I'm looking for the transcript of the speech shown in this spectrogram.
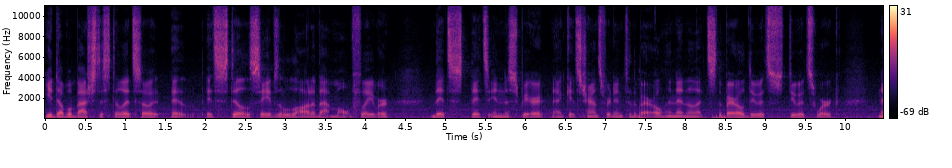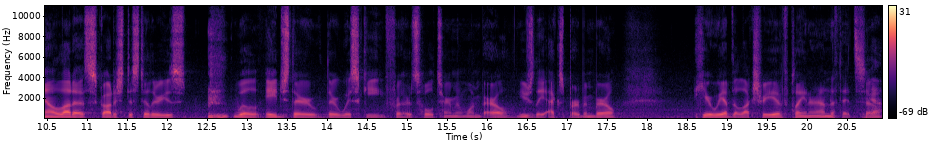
You double batch distill it, so it, it, it still saves a lot of that malt flavor that's that's in the spirit that gets transferred into the barrel and then lets the barrel do its do its work. Now a lot of Scottish distilleries will age their their whiskey for its whole term in one barrel, usually ex bourbon barrel. Here we have the luxury of playing around with it. So Yeah.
